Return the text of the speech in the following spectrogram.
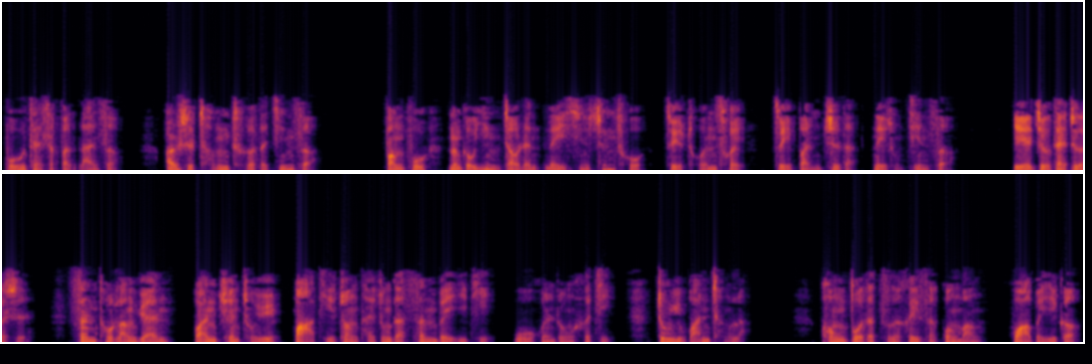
不再是粉蓝色，而是澄澈的金色。仿佛能够映照人内心深处最纯粹、最本质的那种金色。也就在这时，三头狼猿完全处于霸体状态中的三位一体武魂融合技终于完成了。恐怖的紫黑色光芒化为一个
